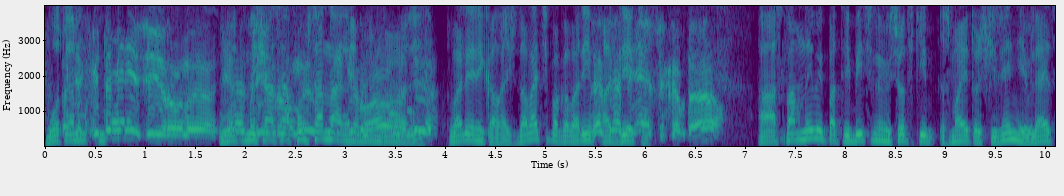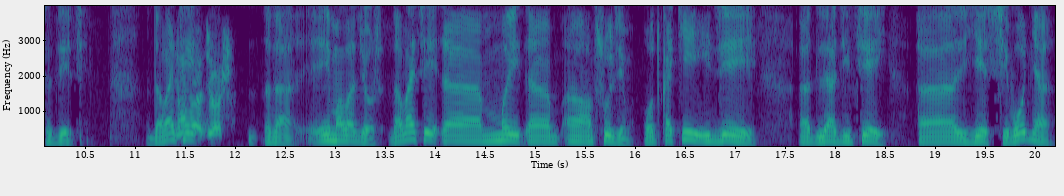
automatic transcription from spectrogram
Вот, эм, витаминизированное. Вот мы сейчас о функциональных будем говорить. Валерий Николаевич, давайте поговорим для, о детях. да. А основными потребителями все-таки, с моей точки зрения, являются дети. Давайте, и молодежь. Да, и молодежь. Давайте э, мы э, обсудим, вот какие идеи э, для детей Э, есть сегодня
